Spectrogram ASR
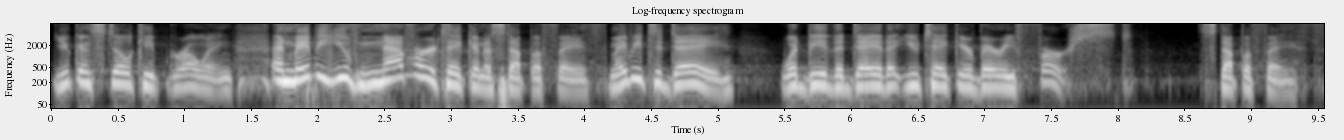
You can still keep growing. And maybe you've never taken a step of faith. Maybe today would be the day that you take your very first step of faith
